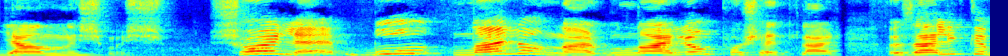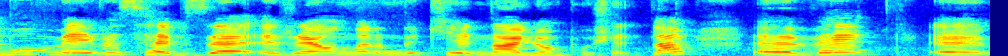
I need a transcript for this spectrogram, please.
yanlışmış. Şöyle bu naylonlar, bu naylon poşetler, özellikle bu meyve sebze reyonlarındaki naylon poşetler e, ve e,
